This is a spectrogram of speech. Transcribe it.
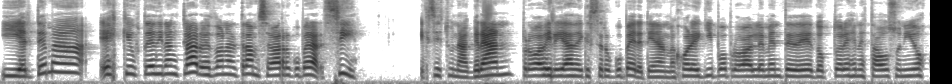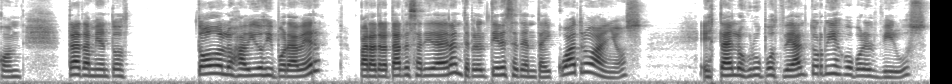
Y el tema es que ustedes dirán, claro, es Donald Trump, se va a recuperar. Sí, existe una gran probabilidad de que se recupere. Tiene el mejor equipo probablemente de doctores en Estados Unidos con tratamientos todos los habidos y por haber para tratar de salir adelante, pero él tiene 74 años está en los grupos de alto riesgo por el virus,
